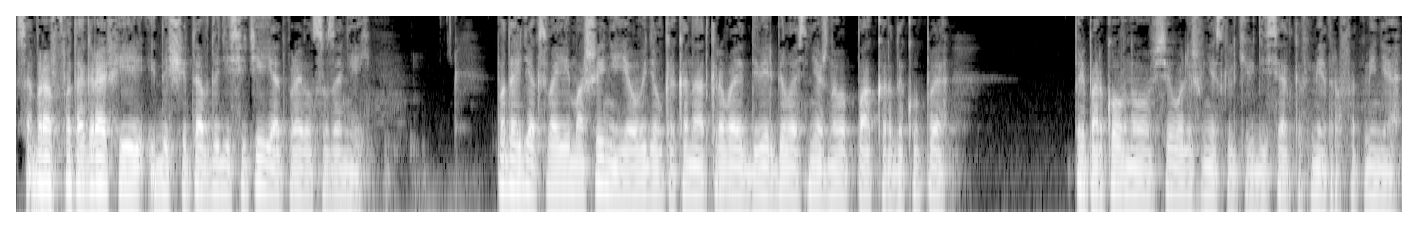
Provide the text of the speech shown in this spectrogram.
Собрав фотографии и досчитав до десяти, я отправился за ней. Подойдя к своей машине, я увидел, как она открывает дверь белоснежного Паккарда купе, припаркованного всего лишь в нескольких десятков метров от меня.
